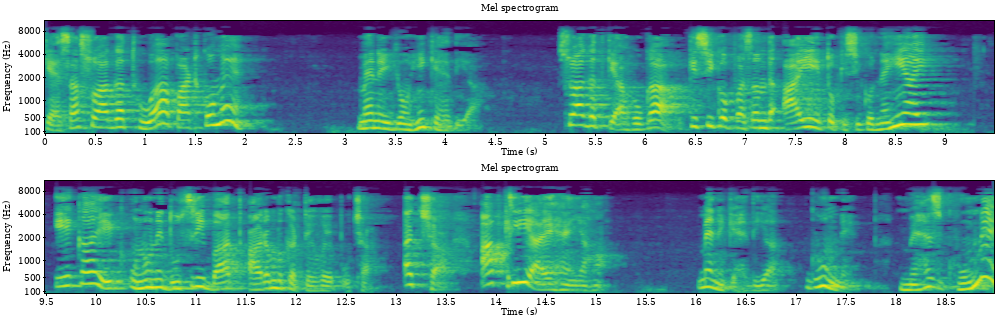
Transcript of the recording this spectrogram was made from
कैसा स्वागत हुआ पाठकों में? मैंने यूँ ही कह दिया, स्वागत क्या होगा? किसी को पसंद आई तो किसी को नहीं आई? एकाएक उन्होंने दूसरी बात आरंभ करते हुए पूछा अच्छा आप किस लिए आए हैं यहाँ? मैंने कह दिया, घूमने। महज घूमने?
